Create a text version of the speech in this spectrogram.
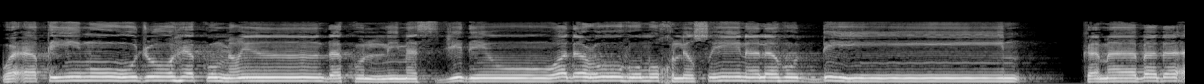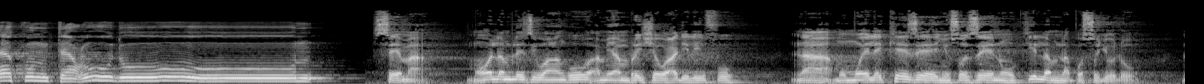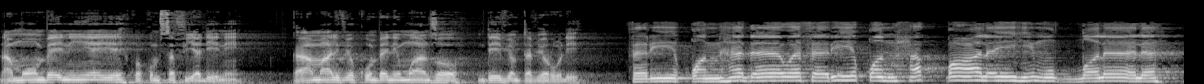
wa aqimu wujuhakum 'inda kulli masjidin wad'uuhu mukhlisina lahu ad-din kama badaakum taudun sema Mola mlezi wangu ameamrisha uadilifu na mumwelekeze nyuso zenu kila mnaposujudu. Na muombeni yeye kwa kumsafia dini. Kama alivyokumbeni mwanzo ndivyo mtavyorudi. Fariqan hada wa fariqan haqqa alayhim dhalalah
